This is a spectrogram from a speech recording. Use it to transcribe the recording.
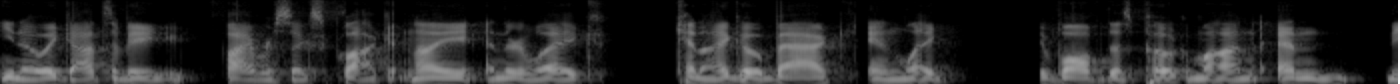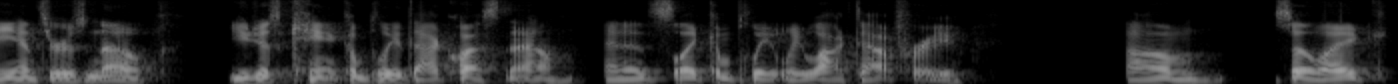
you know, it got to be five or six o'clock at night, and they're like, "Can I go back and like evolve this Pokemon?" And the answer is no. You just can't complete that quest now, and it's like completely locked out for you. Um, so like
